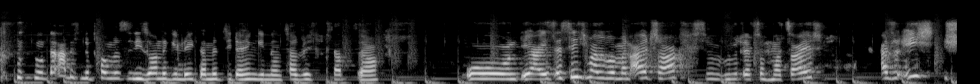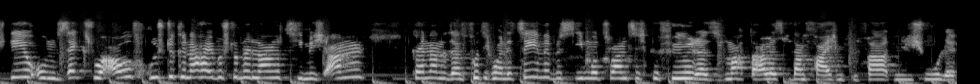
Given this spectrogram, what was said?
und dann habe ich eine Pommes in die Sonne gelegt, damit sie da hingehen und es hat wirklich geklappt, ja. Und ja, jetzt erzähle ich mal über meinen Alltag. Es wird jetzt nochmal Zeit. Also ich stehe um 6 Uhr auf, frühstücke eine halbe Stunde lang, ziehe mich an, keine Ahnung, dann putze ich meine Zähne bis 7.20 Uhr gefühlt. Also ich mache da alles und dann fahre ich mit dem Fahrrad in die Schule.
